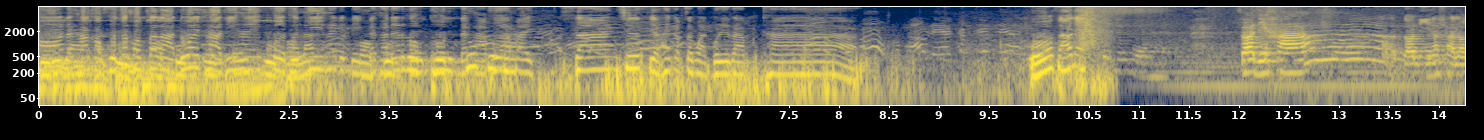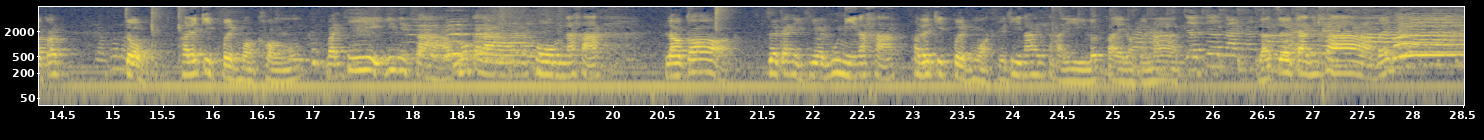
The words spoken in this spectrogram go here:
คุณให้ความอนุเคราะห์นะคะขอบคุณเจ้าของตลาดด้วยค่ะที่ให้เปิดพื้นที่ให้เด็กๆนะคะได้ลงทุนนะคะเพื่อไปสร้างชื่อเสียงให้กับจังหวัดบุรีรัมย์ค่ะโอ้สาวเนี่ยสวัสดีค่ะ ตอนนี้นะคะเราก็จบภารกิจเปิดหมวกของวันที่ 23 มกราคมนะคะ แล้วก็เจอกันอีกทีวันพรุ่งนี้นะคะ ภารกิจเปิดหมวกอยู่ที่หน้าสถานีรถไฟลำปางมาศเดี๋ยวเจอกันนะคะแล้วเจอกันค่ะ บ๊ายบาย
